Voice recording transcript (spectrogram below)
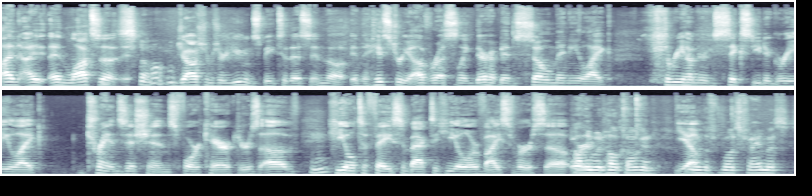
and I and lots of So- Josh. I'm sure you can speak to this in the in the history of wrestling. There have been so many like 360 degree like transitions for characters of Hmm? heel to face and back to heel or vice versa. Or Hollywood Hulk Hogan, yeah, one of the most famous.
